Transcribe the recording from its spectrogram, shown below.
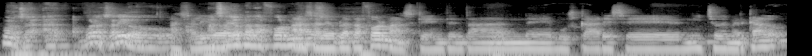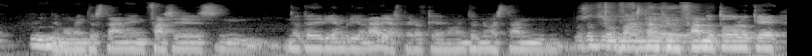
Bueno, o sea, ha, bueno, han salido, Ha salido- han salido plataformas. Han salido plataformas que intentan eh, buscar ese nicho de mercado. Ujú. De momento están en fases, mm, no te diría embrionarias, pero que de momento no están, No están no triunfando. están triunfando todo lo que,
